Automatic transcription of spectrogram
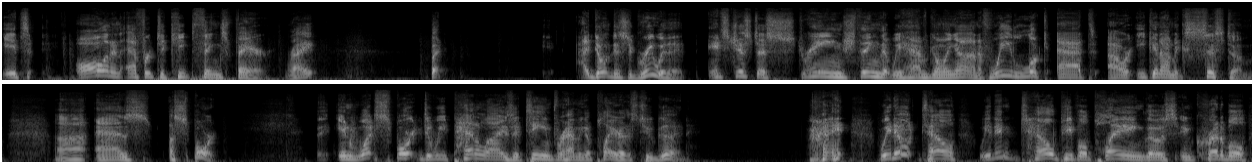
it's all in an effort to keep things fair, right? But I don't disagree with it. It's just a strange thing that we have going on. If we look at our economic system uh, as a sport, in what sport do we penalize a team for having a player that's too good? Right? We don't tell. We didn't tell people playing those incredible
